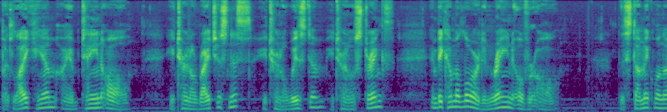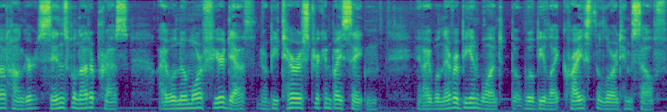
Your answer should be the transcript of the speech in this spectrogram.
but like Him I obtain all eternal righteousness, eternal wisdom, eternal strength, and become a Lord and reign over all. The stomach will not hunger, sins will not oppress, I will no more fear death, nor be terror stricken by Satan, and I will never be in want, but will be like Christ the Lord Himself.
